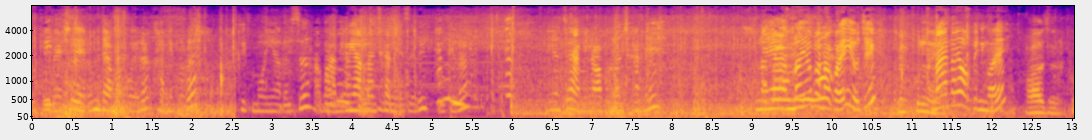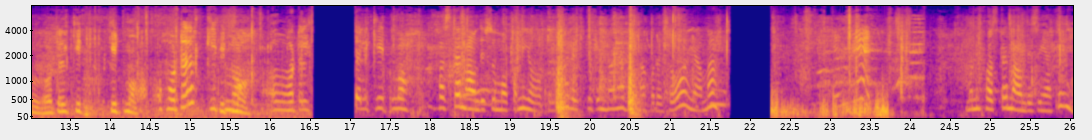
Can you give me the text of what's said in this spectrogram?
अब के भेट्छ हेरौँ त्यहाँमा गएर खानेकुरा किट म यहाँ रहेछ अब हामीहरू यहाँ लन्च खाने यसरी उठेर यहाँ चाहिँ हामीले अब लन्च खाने नयाँ नयाँ बनाएको है यो चाहिँ नयाँ नयाँ ओपनिङ हो है हजुर होटल किट किटमो होटल किट किट म म। होटल होटल किट म फर्स्ट टाइम आउँदैछु म पनि यो होटलमा रेस्टुरेन्ट नयाँ बनाएको रहेछ हो यहाँमा म नि फर्स्ट टाइम आउँदैछु यहाँ चाहिँ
